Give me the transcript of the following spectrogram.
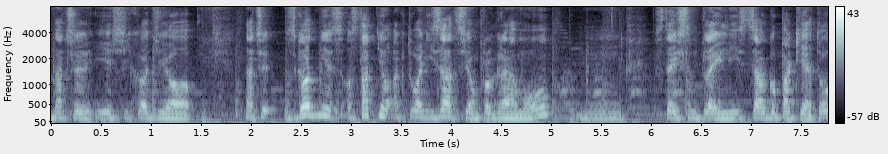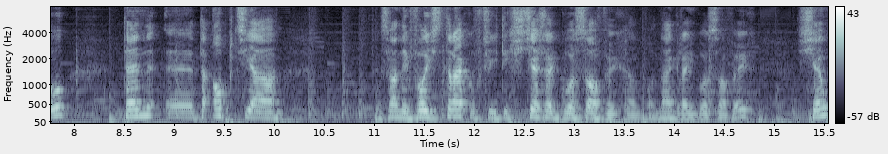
znaczy jeśli chodzi o, znaczy zgodnie z ostatnią aktualizacją programu mm, Station Playlist, całego pakietu, ten, y, ta opcja tak zwanych voice tracków, czyli tych ścieżek głosowych albo nagrań głosowych, się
